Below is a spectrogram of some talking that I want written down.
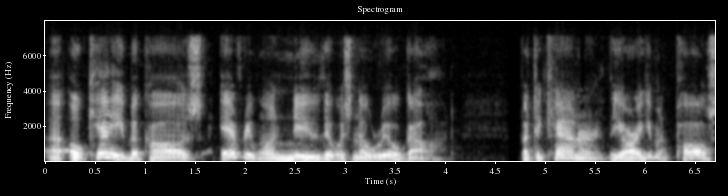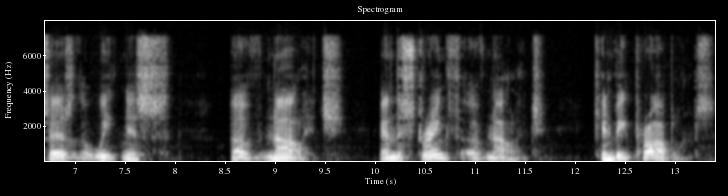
uh, okay because everyone knew there was no real God. But to counter the argument, Paul says the weakness of knowledge and the strength of knowledge can be problems.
